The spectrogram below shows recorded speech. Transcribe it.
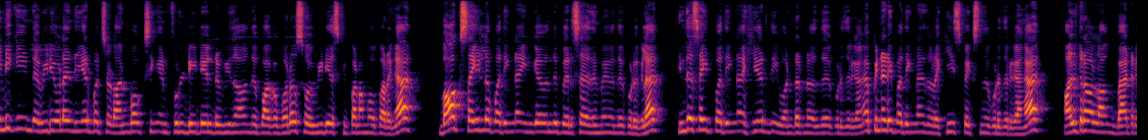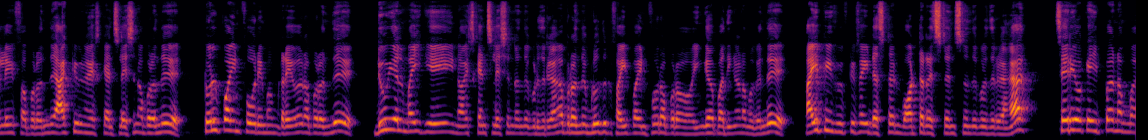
இன்னைக்கு இந்த வீடியோவில் இந்த இயர்பட்ஸோட unboxing and full detail review தான் வந்து பார்க்க போகிறோம் ஸோ வீடியோ ஸ்கிப் பண்ணாமல் பாருங்க. பாக்ஸ் சைடில் பார்த்தீங்கன்னா இங்கே வந்து பெருசாக எதுவுமே வந்து கொடுக்கல. இந்த சைட் பார்த்தீங்கன்னா ஹியர் தி ஒண்டர்னு வந்து கொடுத்துருக்காங்க. பின்னாடி பார்த்தீங்கன்னா இதோட கீ ஸ்பெக்ஸ் வந்து கொடுத்துருக்காங்க. அல்ட்ரா லாங் பேட்டரி லைஃப் அப்புறம் வந்து ஆக்டிவ் நாய்ஸ் கேன்சலேஷன் அப்புறம் வந்து டுவெல் பாயிண்ட் ஃபோர் எம்எம் டிரைவர் அப்புறம் வந்து dual mic AI noise cancellation வந்து கொடுத்துருக்காங்க. அப்புறம் வந்து ப்ளூடூத் ஃபைவ் பாயிண்ட் ஃபோர் அப்புறம் இங்கே பார்த்தீங்கன்னா நமக்கு வந்து IP fifty five dust and water resistance வந்து கொடுத்துருக்காங்க. சரி ஓகே இப்போ நம்ம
